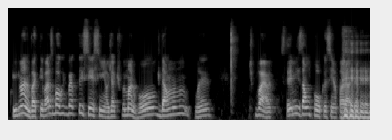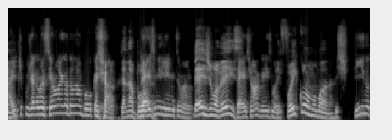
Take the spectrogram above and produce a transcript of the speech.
porque, mano, vai ter vários bagulho que vai acontecer, assim. Eu já, tipo, mano, vou dar uma, uma tipo, vai, extremizar um pouco, assim, a parada. aí, tipo, já lancei um largador na boca, já. Já na boca. 10 milímetros, mano. 10 de uma vez? 10 de uma vez, E mano. foi como, mano? Espino,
